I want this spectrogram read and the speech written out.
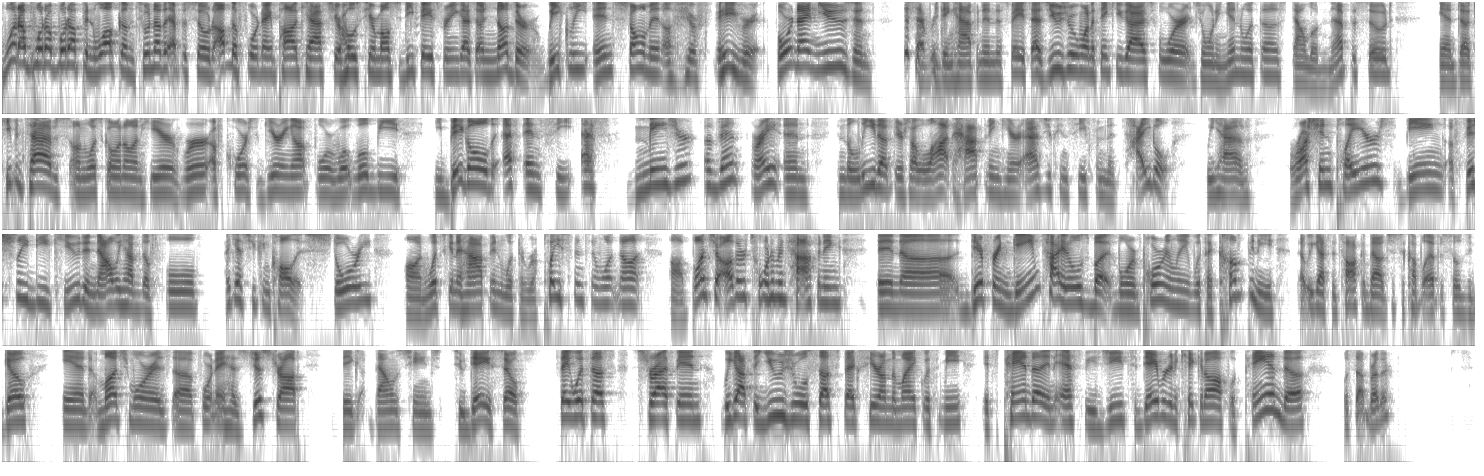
What up, what up, what up, and welcome to another episode of the Fortnite Podcast. Your host here, Monster D-Face, bringing you guys another weekly installment of your favorite Fortnite news and just everything happening in the space. As usual, we want to thank you guys for joining in with us, downloading the episode, and uh, keeping tabs on what's going on here. We're, of course, gearing up for what will be the big old FNCS major event, right? And in the lead up, there's a lot happening here. As you can see from the title, we have Russian players being officially DQ'd, and now we have the full, I guess you can call it story on what's going to happen with the replacements and whatnot. A bunch of other tournaments happening in uh, different game titles, but more importantly, with a company that we got to talk about just a couple episodes ago, and much more as uh, Fortnite has just dropped big balance change today. So stay with us, strap in. We got the usual suspects here on the mic with me. It's Panda and SBG. Today we're going to kick it off with Panda. What's up, brother?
